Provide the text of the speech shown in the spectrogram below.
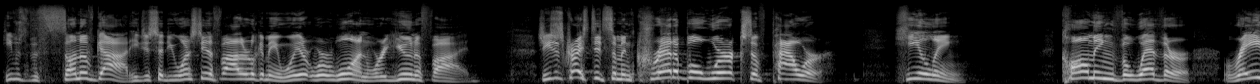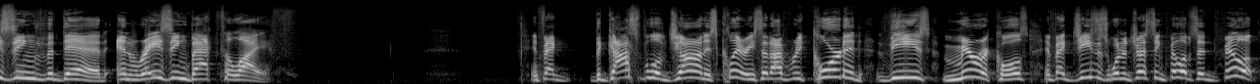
He was the Son of God. He just said, You want to see the Father? Look at me. We're, we're one, we're unified. Jesus Christ did some incredible works of power healing, calming the weather, raising the dead, and raising back to life. In fact, the Gospel of John is clear. He said, I've recorded these miracles. In fact, Jesus, when addressing Philip, said, Philip,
